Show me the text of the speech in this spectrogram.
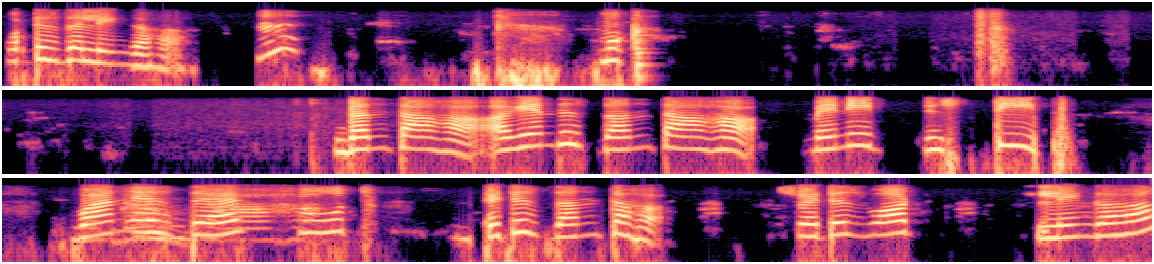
what is the linga hmm? mukh dantaha again this dantaha many is teeth one is there Dantaha. tooth it is dantah So it is what lingah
